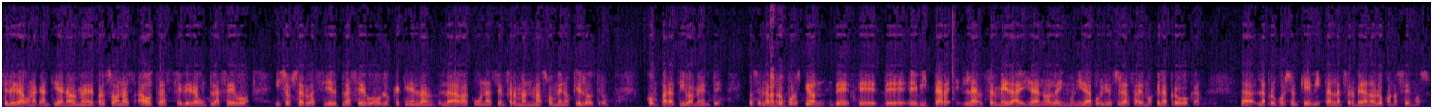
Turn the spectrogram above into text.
Se le da una cantidad enorme de personas, a otras se le da un placebo y se observa si el placebo, los que tienen la, la vacuna, se enferman más o menos que el otro, comparativamente. Entonces, la proporción de, de, evitar la enfermedad y ya no la inmunidad, porque eso ya sabemos que la provoca, la, la proporción que evitan la enfermedad no lo conocemos.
